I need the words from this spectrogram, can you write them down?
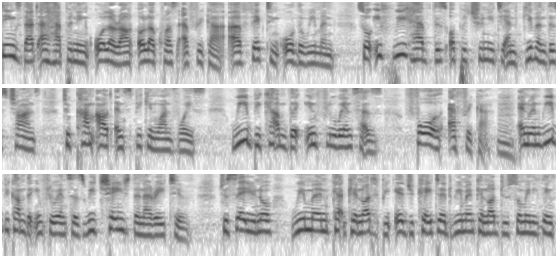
things that are happening all around, all across Africa are affecting all the women. So if we have this opportunity and given this chance to come out and speak in one voice, we become the influencers for Africa. Mm. And when we become the influencers, we change the narrative to say, you know, women ca- cannot be educated, women cannot do so many things,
